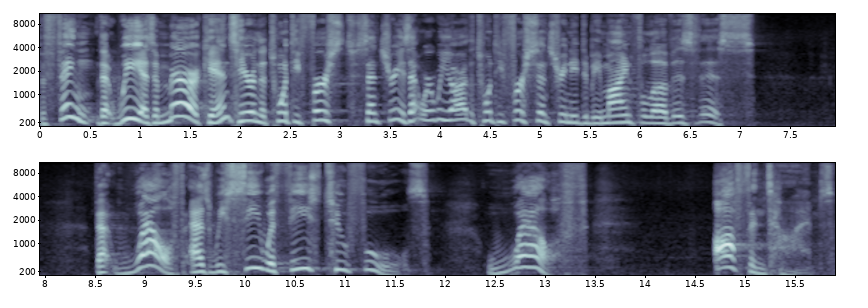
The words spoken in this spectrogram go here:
The thing that we as Americans here in the 21st century, is that where we are? The 21st century need to be mindful of is this that wealth, as we see with these two fools, wealth oftentimes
